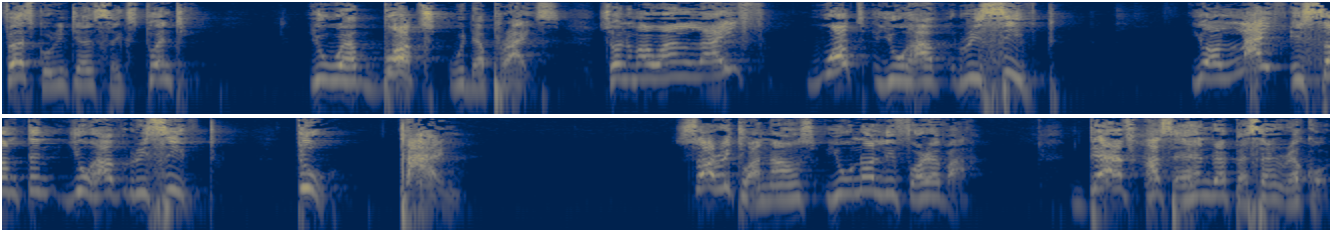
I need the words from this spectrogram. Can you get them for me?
First Corinthians 6 20. You were bought with a price. So number one, life, what you have received. Your life is something you have received. Two, time. Sorry to announce, you will not live forever. Death has a hundred percent record.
